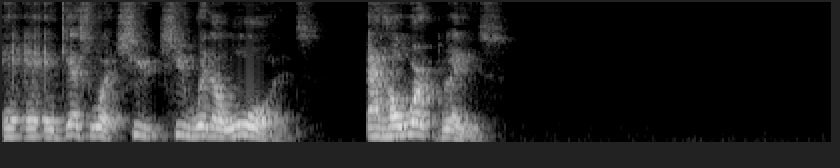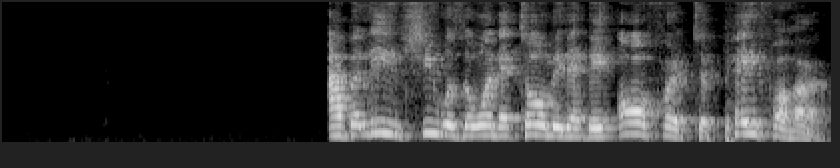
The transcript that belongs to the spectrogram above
and, and guess what? She she win awards at her workplace. I believe she was the one that told me that they offered to pay for her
